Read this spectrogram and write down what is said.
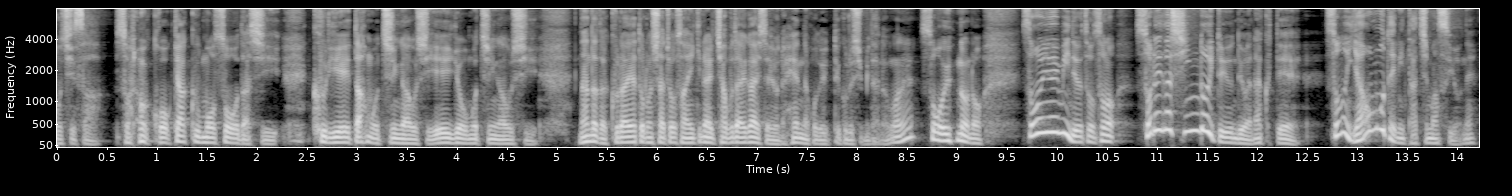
うしさ、その顧客もそうだし、クリエイターも違うし、営業も違うし、なんだったらクライアントの社長さんいきなりちゃぶ台返したような変なこと言ってくるしみたいなのね。そういうのの、そういう意味で言うと、その、それがしんどいというんではなくて、その矢面に立ちますよね。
